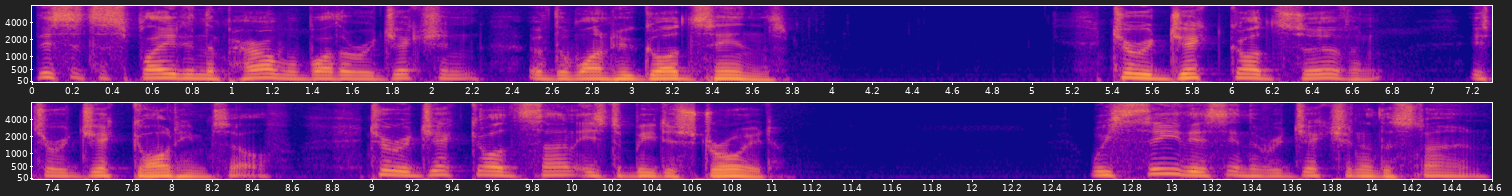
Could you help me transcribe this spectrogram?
This is displayed in the parable by the rejection of the one who God sends. To reject God's servant is to reject God Himself. To reject God's Son is to be destroyed. We see this in the rejection of the stone.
